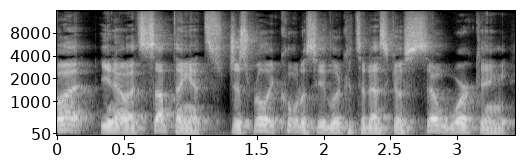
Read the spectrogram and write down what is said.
but, you know, it's something. It's just really cool to see Luca Todesco still working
